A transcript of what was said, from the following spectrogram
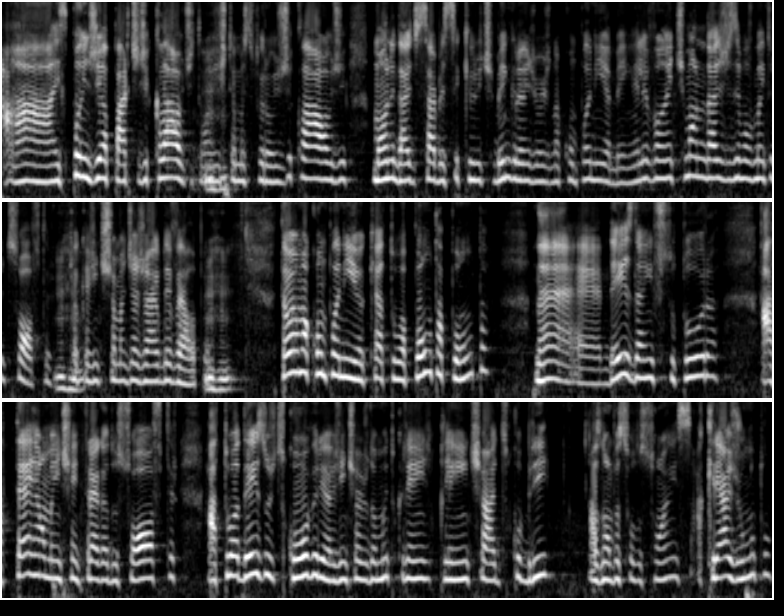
a expandir a parte de cloud. Então, uhum. a gente uhum. tem uma estrutura hoje de cloud, uma unidade de cybersecurity bem grande hoje na companhia, bem relevante, uma unidade de desenvolvimento de software, uhum. que é o uhum. que a gente chama de Agile Developer. Uhum. Então, é uma companhia que atua ponta a ponta, né, é, desde a infraestrutura até realmente a entrega do software, atua desde o discovery, a gente ajuda muito cliente a descobrir as novas soluções, a criar junto.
